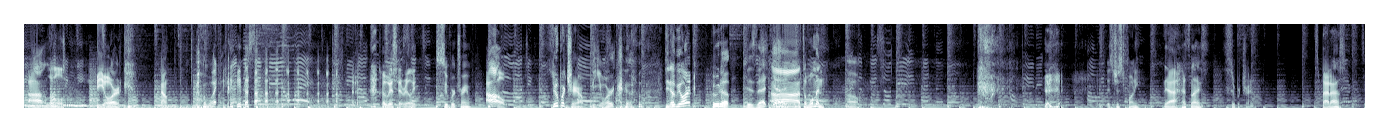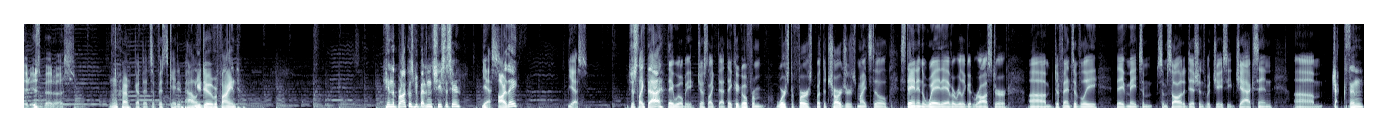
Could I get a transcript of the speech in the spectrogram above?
Ah, a little watching me. Bjork. No, what? And they send me away. teach me how to Who is it really? Super Tramp? Oh, logical. Super Champ. Bjork? Do you know Bjork? Hoot up. Is that guy? Ah, it's a woman. oh. So dependable. It's just funny. Yeah, that's nice. Super Tramp. That's badass. It is badass. Okay. Got that sophisticated palate. You do, refined. Can the Broncos be better than the Chiefs this year? yes. Are they? yes. Just like that? They will be just like that. They could go from worst to first, but the Chargers might still stand in the way. They have a really good roster. Um, defensively, they've made some some solid additions with J.C. Jackson. Um, Jackson.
